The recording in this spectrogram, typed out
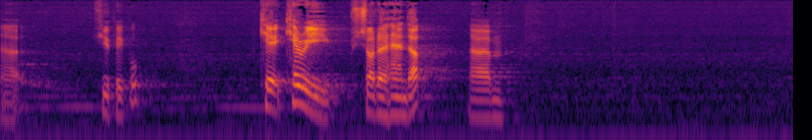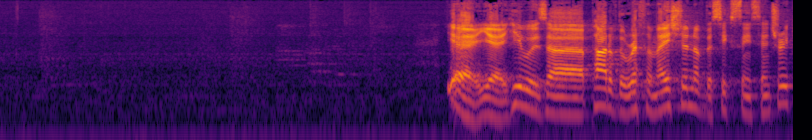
A uh, few people. Ke- Kerry shot her hand up. Um, Yeah, yeah. He was uh, part of the Reformation of the 16th century.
